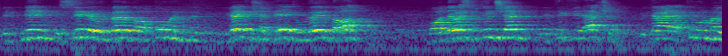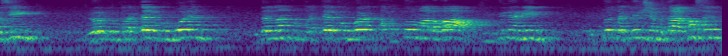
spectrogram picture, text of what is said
الاثنين السيريا والبلد ضغطتهم اللي جاي شديت والجاي ضغطت ما هو ده بس تنشن نتيجه الاكشن بتاع الاكتين والمايوزين اللي هو الكونتراكتال كومبوننت وده النون كونتراكتال كومبوننت أحطهم على بعض يدينا مين؟ التوتال تنشن بتاع المصل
